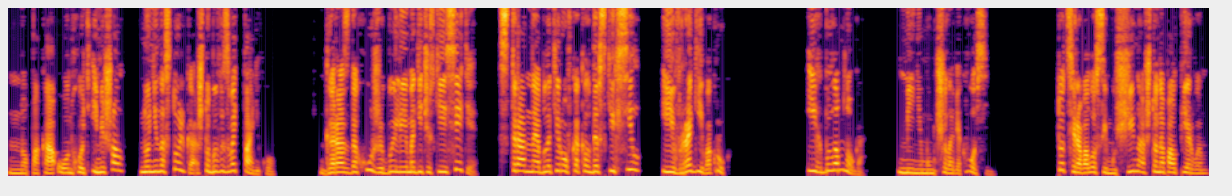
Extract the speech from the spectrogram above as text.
Но пока он хоть и мешал, но не настолько, чтобы вызвать панику. Гораздо хуже были и магические сети, странная блокировка колдовских сил и враги вокруг. Их было много, минимум человек восемь. Тот сероволосый мужчина, что напал первым,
